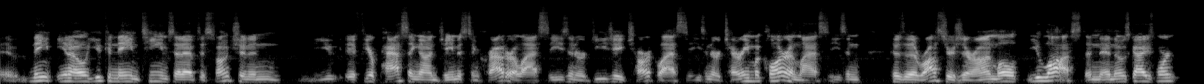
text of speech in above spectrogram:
uh, name you know you can name teams that have dysfunction, and you if you're passing on Jamison Crowder last season or DJ Chark last season or Terry McLaurin last season, because of the rosters they're on, well, you lost, and, and those guys weren't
